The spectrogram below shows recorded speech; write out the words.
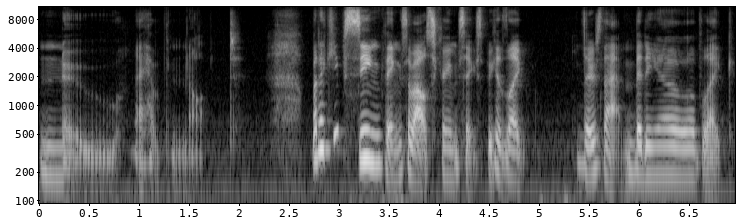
No, I have not. But I keep seeing things about Scream 6 because, like, there's that video of, like,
